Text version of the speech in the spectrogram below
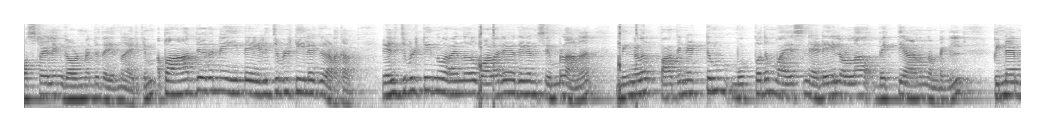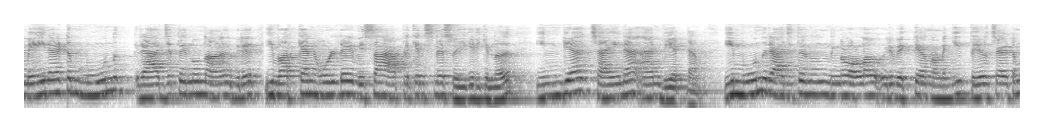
Australian government തരുന്നതായിരിക്കും. അപ്പോൾ ആദ്യം തന്നെ ഇതിന്റെ എലിജിബിലിറ്റിയിലേക്ക് കടക്കാം. എലിജിബിലിറ്റി എന്ന് പറയുന്നത് വളരെയധികം സിമ്പിളാണ് നിങ്ങൾ പതിനെട്ടും മുപ്പതും വയസ്സിനിടയിലുള്ള വ്യക്തിയാണെന്നുണ്ടെങ്കിൽ പിന്നെ മെയിനായിട്ട് മൂന്ന് രാജ്യത്തു നിന്നാണ് ഇവർ ഈ വർക്ക് ആൻഡ് ഹോൾഡേ വിസ ആപ്ലിക്കൻസിനെ സ്വീകരിക്കുന്നത്. India China and Vietnam. ഈ മൂന്ന് രാജ്യത്തിൽ നിന്ന് നിങ്ങളുള്ള ഒരു വ്യക്തിയാണെന്നുണ്ടെങ്കിൽ തീർച്ചയായിട്ടും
